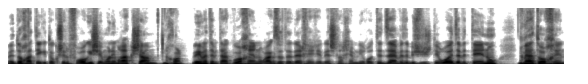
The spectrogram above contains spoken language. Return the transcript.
בתוך הטיקטוק של פרוגי, שהם עולים רק שם. נכון. ואם אתם תעקבו אחרינו, רק זאת הדרך היחידה שלכם לראות את זה, וזה בשביל שתראו את זה ותהנו נכון. מהתוכן.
